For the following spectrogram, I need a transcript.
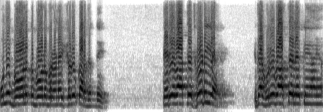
ਉਹਨੂੰ ਬੋਲ ਕਬੋਲ ਬੋਲਣੇ ਸ਼ੁਰੂ ਕਰ ਦਿੱਤੇ। ਤੇਰੇ ਵਾਸਤੇ ਥੋੜੀ ਹੈ ਇਹ ਤਾਂ ਗੁਰੂ ਵਾਸਤੇ ਲੈ ਕੇ ਆਇਆ।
